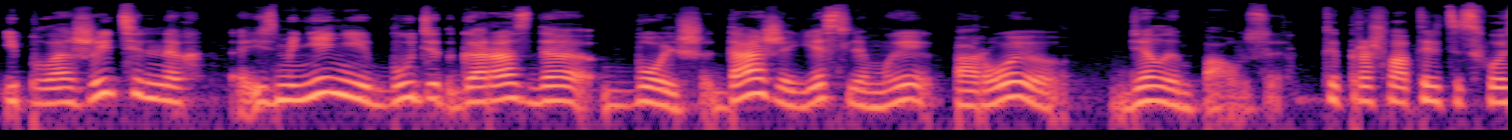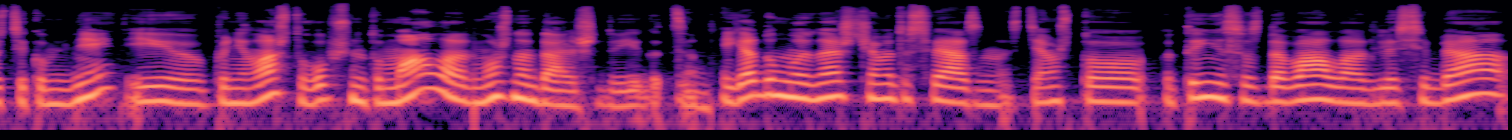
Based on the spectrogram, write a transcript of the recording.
и положительных изменений будет гораздо больше, даже если мы порою делаем паузы. Ты прошла 30 с хвостиком дней и поняла, что, в общем-то, мало, можно дальше двигаться. И я думаю, знаешь, с чем это связано? С тем, что ты не создавала для себя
